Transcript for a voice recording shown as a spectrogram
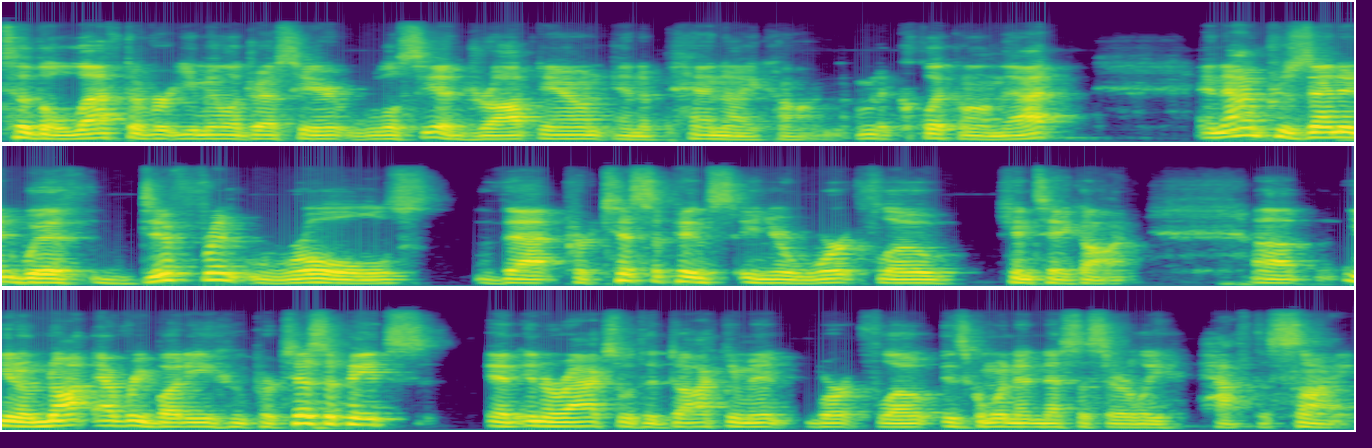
to the left of her email address here, we'll see a drop down and a pen icon. I'm going to click on that. And now I'm presented with different roles that participants in your workflow can take on. Uh, you know, not everybody who participates and interacts with the document workflow is going to necessarily have to sign.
